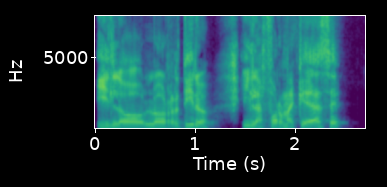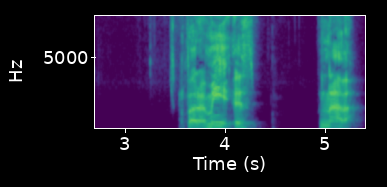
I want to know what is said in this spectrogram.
y lo, lo retiro y la forma que hace, para mí es nada.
